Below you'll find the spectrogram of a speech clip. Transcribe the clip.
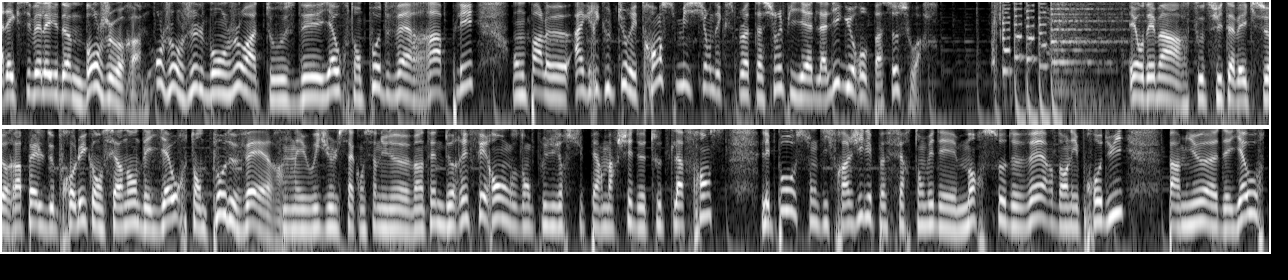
Alexis Veleidum, bonjour. Bonjour Jules, bonjour à tous. Des yaourts en pot de verre rappelés. On parle agriculture et transmission d'exploitation et puis il y a de la Ligue Europa ce soir. Et on démarre tout de suite avec ce rappel de produits concernant des yaourts en pot de verre. Et oui, Jules, ça concerne une vingtaine de références dans plusieurs supermarchés de toute la France. Les pots sont dits fragiles et peuvent faire tomber des morceaux de verre dans les produits. Parmi eux, des yaourts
